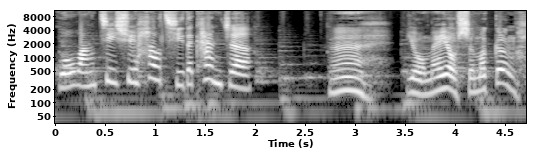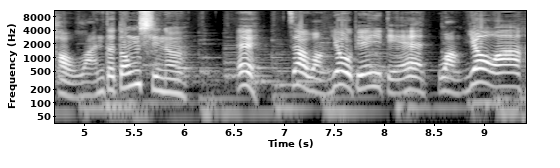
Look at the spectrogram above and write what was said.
国王继续好奇地看着，哎。有没有什么更好玩的东西呢？哎，再往右边一点，往右啊！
